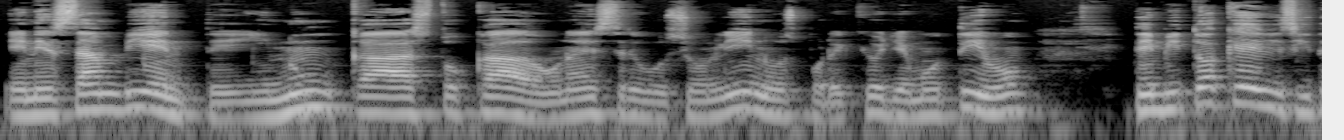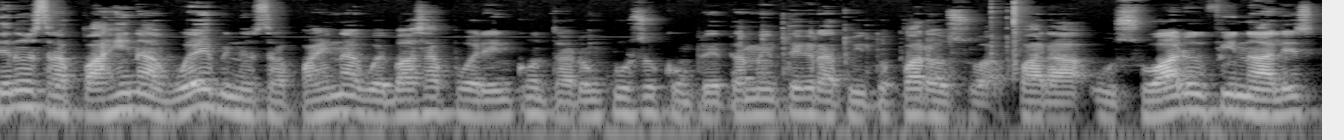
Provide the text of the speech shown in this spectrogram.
en este ambiente y nunca has tocado una distribución Linux por X o Y motivo, te invito a que visites nuestra página web. En nuestra página web vas a poder encontrar un curso completamente gratuito para, usuarios finales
